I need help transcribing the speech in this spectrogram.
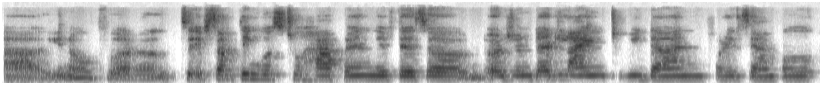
uh, you know, for, uh, if something was to happen, if there's a urgent deadline to be done, for example,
